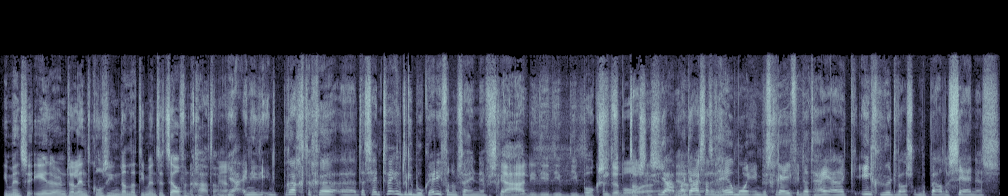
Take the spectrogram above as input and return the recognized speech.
in mensen eerder een talent kon zien dan dat die mensen het zelf in de gaten hadden. Ja, en in die, in die prachtige, eh, dat zijn twee of drie boeken hè, die van hem zijn uh, verschenen. Ja, die, die, die, die box. Een dubbel, Fantastisch. Ja, maar Ja. daar staat het heel mooi in beschreven dat hij eigenlijk ingehuurd was om bepaalde scènes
